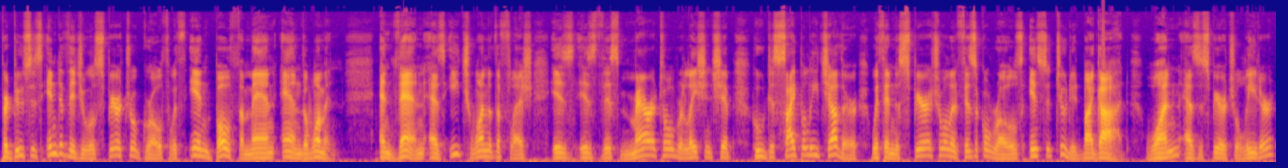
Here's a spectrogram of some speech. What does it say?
produces individual spiritual growth within both the man and the woman and then as each one of the flesh is is this marital relationship who disciple each other within the spiritual and physical roles instituted by God. One as the spiritual leader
